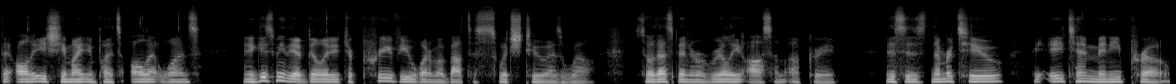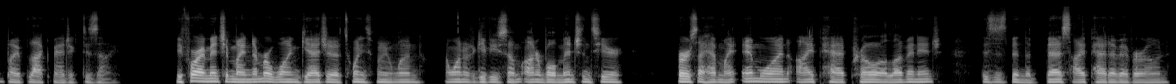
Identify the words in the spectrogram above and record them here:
the, all the HDMI inputs all at once. And it gives me the ability to preview what I'm about to switch to as well. So that's been a really awesome upgrade. This is number two, the Atem Mini Pro by Blackmagic Design. Before I mention my number one gadget of 2021, I wanted to give you some honorable mentions here. First, I have my M1 iPad Pro 11 inch. This has been the best iPad I've ever owned.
